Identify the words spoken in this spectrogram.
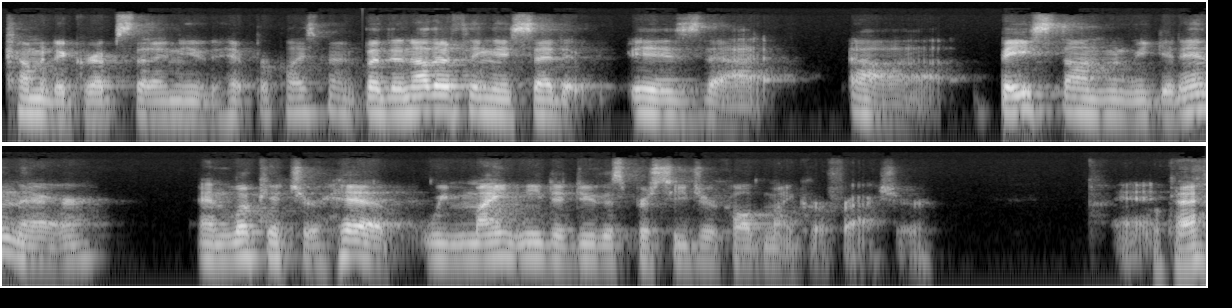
coming to grips that i needed a hip replacement but another thing they said is that uh, based on when we get in there and look at your hip we might need to do this procedure called microfracture and okay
